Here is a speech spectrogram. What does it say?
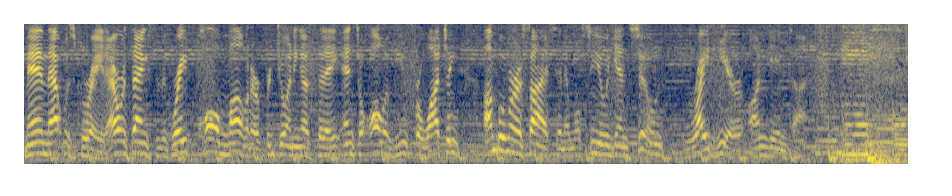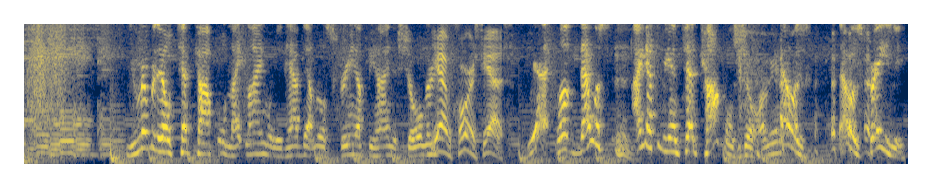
Man, that was great. Our thanks to the great Paul Molitor for joining us today and to all of you for watching. I'm Boomer Esiason, and we'll see you again soon right here on Game Time. You remember the old Ted Koppel Nightline when he'd have that little screen up behind his shoulder? Yeah, of course, yes. Yeah. Well, that was I got to be on Ted Koppel's show. I mean, that was that was crazy.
